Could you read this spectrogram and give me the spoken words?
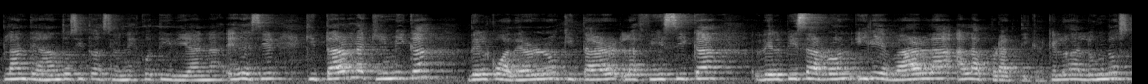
planteando situaciones cotidianas, es decir, quitar la química del cuaderno, quitar la física del pizarrón y llevarla a la práctica, que los alumnos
